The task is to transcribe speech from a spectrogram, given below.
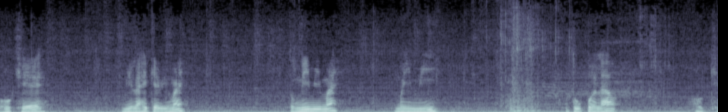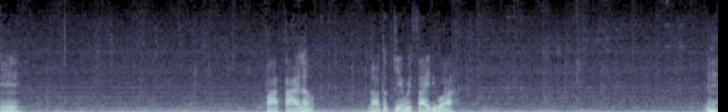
โอเค มีอะไรให้เก็บอีกไหมตรงนี้มีไหมไม่มีประตูเปิดแล้ว โอเคปลาตายแล้ว เราเอตะเกียงไว้ใส่ดีกว่า เอ๊ะ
